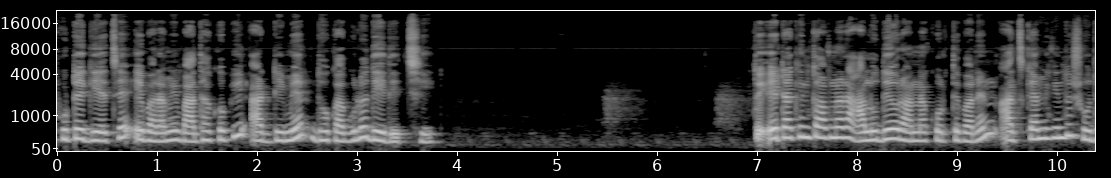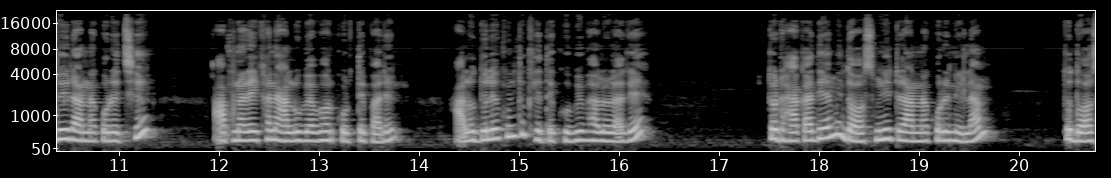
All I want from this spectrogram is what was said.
ফুটে গিয়েছে। এবার আমি বাঁধাকপি আর ডিমের ধোকাগুলো দিয়ে দিচ্ছি। তো এটা কিন্তু আপনারা আলু দিয়েও রান্না করতে পারেন। আজকে আমি কিন্তু শুধুই রান্না করেছি। আপনারা এখানে আলু ব্যবহার করতে পারেন। আলু দিলেও কিন্তু খেতে খুবই ভালো লাগে। তো ঢাকা দিয়ে আমি দশ মিনিট রান্না করে নিলাম। তো দশ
